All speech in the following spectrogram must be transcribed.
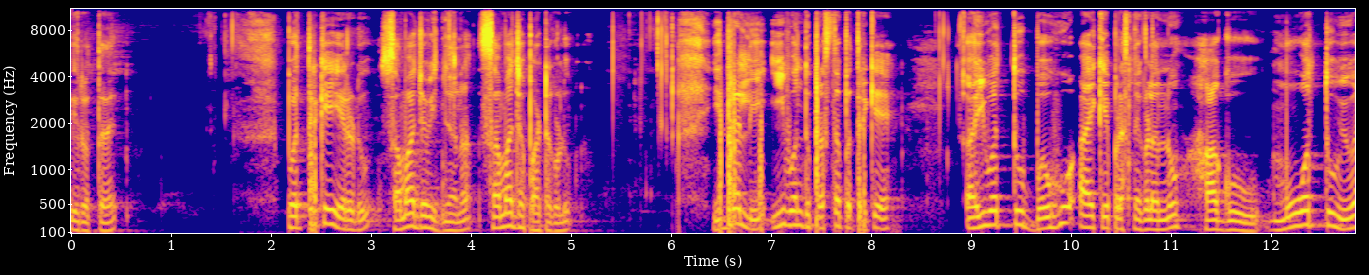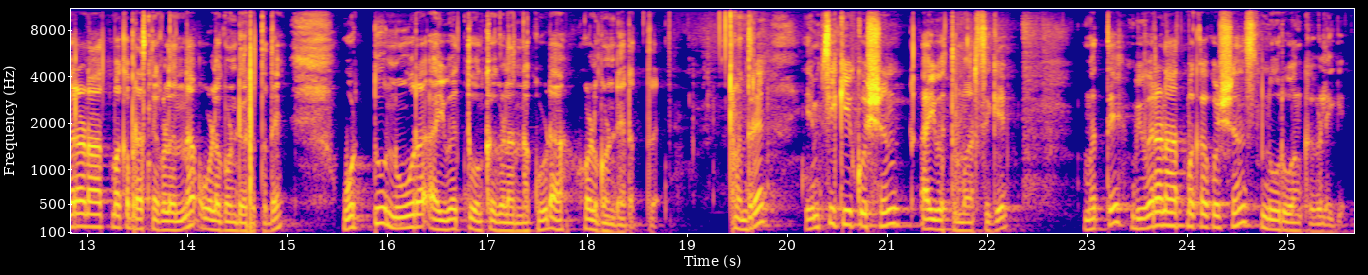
ಇರುತ್ತದೆ. ಪತ್ರಿಕೆ ಎರಡು, ಸಮಾಜ ವಿಜ್ಞಾನ, ಸಮಾಜ ಪಾಠಗಳು. ಇದರಲ್ಲಿ ಈ ಒಂದು ಪ್ರಶ್ನೆ ಪತ್ರಿಕೆ ಐವತ್ತು ಬಹು ಆಯ್ಕೆ ಪ್ರಶ್ನೆಗಳನ್ನು ಹಾಗೂ ಮೂವತ್ತು ವಿವರಣಾತ್ಮಕ ಪ್ರಶ್ನೆಗಳನ್ನು ಒಳಗೊಂಡಿರುತ್ತದೆ. ಒಟ್ಟು ನೂರ ಐವತ್ತು ಅಂಕಗಳನ್ನು ಕೂಡ ಒಳಗೊಂಡಿರುತ್ತದೆ. ಅಂದರೆ ಎಂ ಸಿ ಕ್ಯೂ ಕ್ವಶನ್ ಐವತ್ತು ಮಾರ್ಕ್ಸಿಗೆ ಮತ್ತು ವಿವರಣಾತ್ಮಕ ಕ್ವಶನ್ಸ್ ನೂರು ಅಂಕಗಳಿಗೆ.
